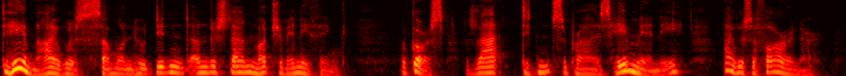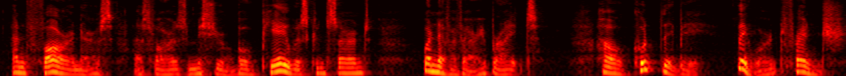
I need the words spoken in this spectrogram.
To him, I was someone who didn't understand much of anything. Of course, that didn't surprise him any. I was a foreigner, and foreigners, as far as Monsieur Beaupier was concerned, were never very bright. How could they be? They weren't French.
